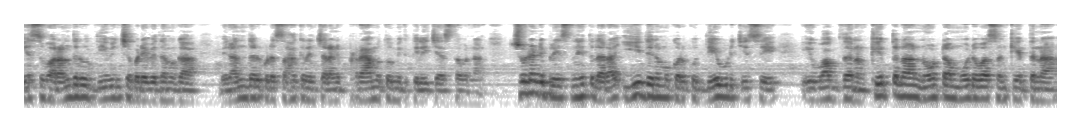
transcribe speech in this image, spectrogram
ఎస్ వారందరూ దీవించబడే విధముగా మీరందరూ కూడా సహకరించాలని ప్రేమతో మీకు తెలియజేస్తా ఉన్నాను. చూడండి ప్రియ స్నేహితులారా ఈ దినము కొరకు దేవుడు చేసే ఈ వాగ్దానం కీర్తన నూట మూడవ సంకీర్తన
